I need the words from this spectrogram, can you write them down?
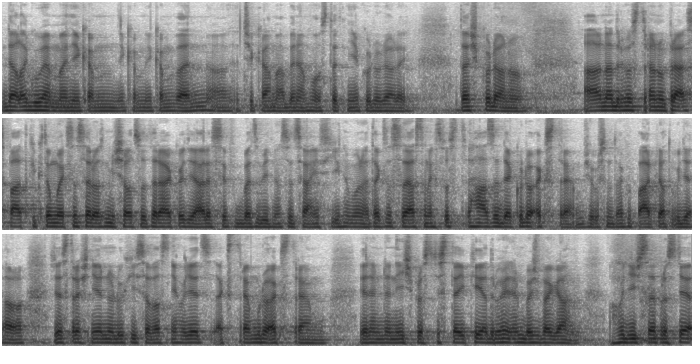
delegujeme někam, někam, někam ven a čekáme, aby nám ho ostatní jako dodali. A to je škoda, no. A na druhou stranu právě zpátky k tomu, jak jsem se rozmýšlel, co teda jako dělat, jestli vůbec být na sociálních sítích nebo ne, tak zase já se nechci házet jako do extrém, že už jsem to jako párkrát udělal, že je strašně jednoduchý se vlastně hodit z extrému do extrému. Jeden den jíš prostě stejky a druhý den budeš vegan. A hodíš se prostě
